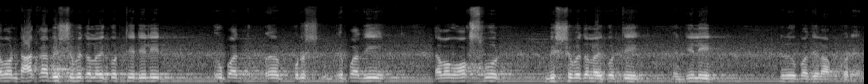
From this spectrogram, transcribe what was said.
এবং ঢাকা বিশ্ববিদ্যালয় কর্তৃক ডিলিট উপাধি এবং অক্সফোর্ড বিশ্ববিদ্যালয় কর্তৃক ডিলিট তিনি উপাধি লাভ করেন।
